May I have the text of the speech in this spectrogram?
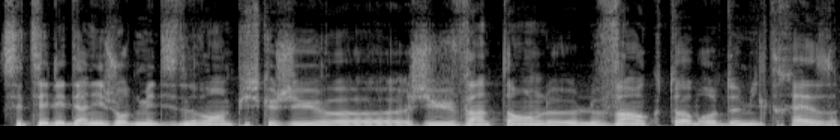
c'était les derniers jours de mes 19 ans, puisque j'ai eu, euh, eu 20 ans le 20 octobre 2013.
